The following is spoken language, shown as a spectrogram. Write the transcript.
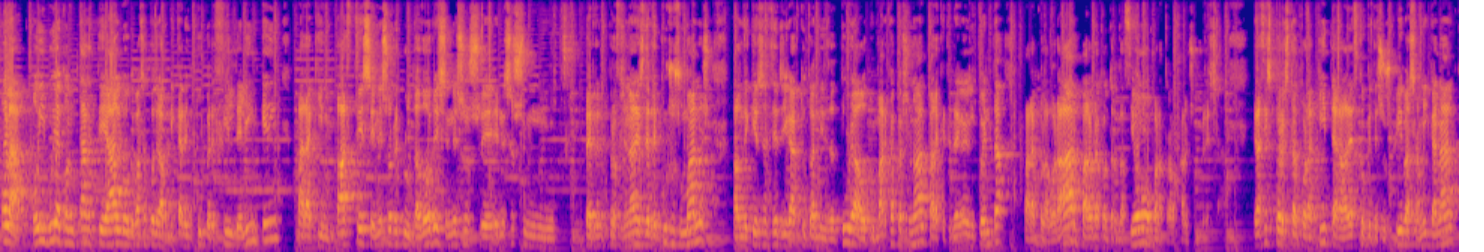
Hola, hoy voy a contarte algo que vas a poder aplicar en tu perfil de LinkedIn para que impactes en esos reclutadores, en esos, eh, en esos mm, profesionales de recursos humanos a donde quieres hacer llegar tu candidatura o tu marca personal para que te tengan en cuenta para colaborar, para una contratación o para trabajar en su empresa. Gracias por estar por aquí, te agradezco que te suscribas a mi canal,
